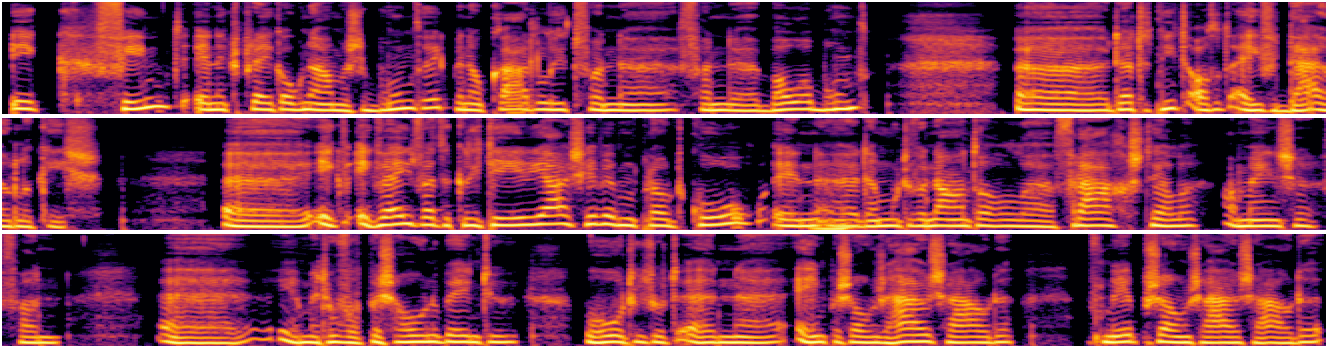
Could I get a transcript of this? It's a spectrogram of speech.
ik vind, en ik spreek ook namens de bond... ik ben ook kaderlid van, van de BOA-bond... dat het niet altijd even duidelijk is. Uh, ik, ik, weet wat de criteria is. We hebben een protocol. En uh, dan moeten we een aantal uh, vragen stellen aan mensen. Van met hoeveel personen bent u? Behoort u tot een eenpersoonshuishouden? Of meerpersoonshuishouden?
